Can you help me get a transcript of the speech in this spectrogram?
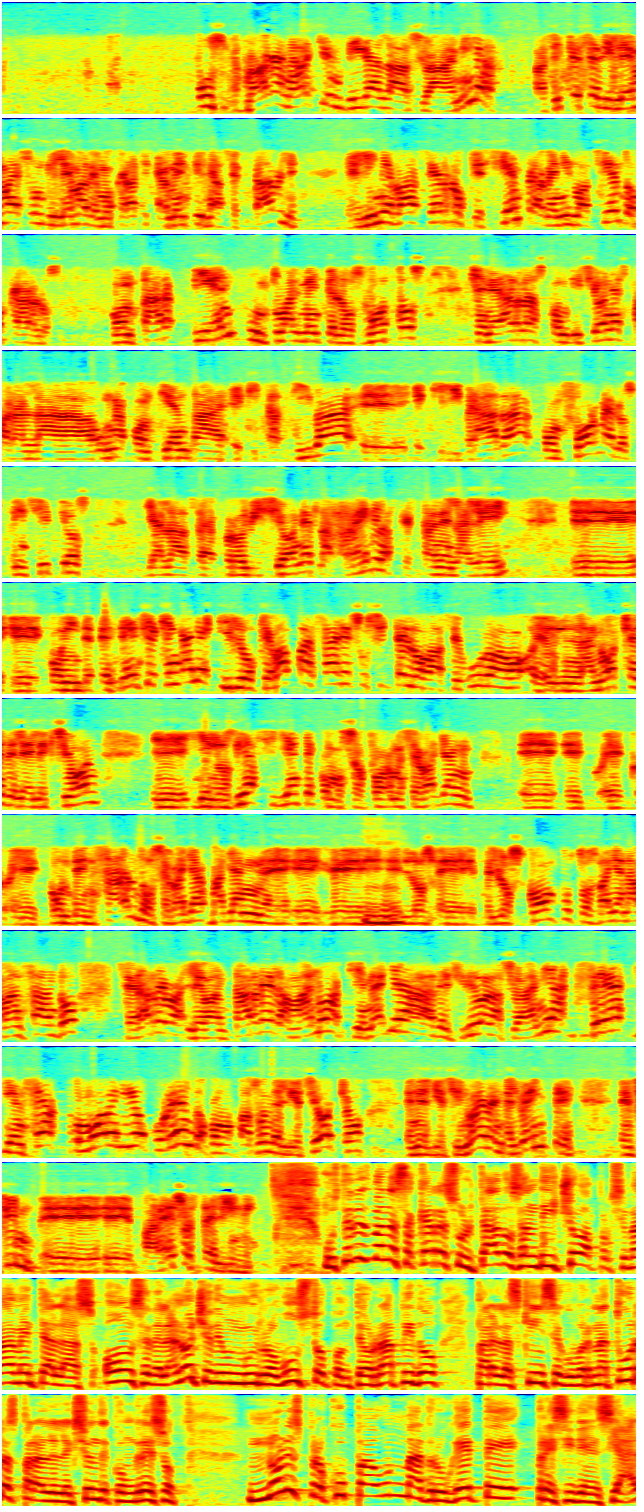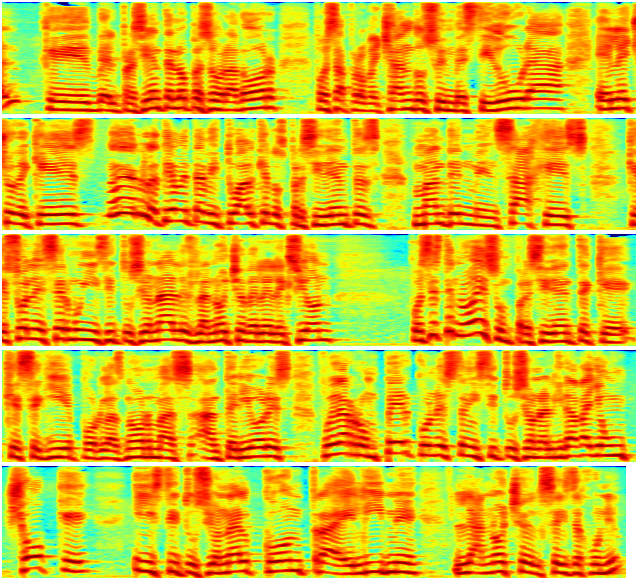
Pues va a ganar quien diga la ciudadanía. Así que ese dilema es un dilema democráticamente inaceptable. El INE va a hacer lo que siempre ha venido haciendo, Carlos, contar bien puntualmente los votos, generar las condiciones para la, una contienda equitativa, eh, equilibrada, conforme a los principios y a las eh, prohibiciones, las reglas que están en la ley, eh, con independencia de quien gane. Y lo que va a pasar, eso sí te lo aseguro, en la noche de la elección y en los días siguientes, como se forme, se vayan condensando, se vaya, vayan los, los cómputos vayan avanzando, será levantarle la mano a quien haya decidido la ciudadanía, sea quien sea, como ha venido ocurriendo, como pasó en el 18, en el 19, en el 20, en fin, para eso está el INE. Ustedes van a sacar resultados, han dicho, aproximadamente a las 11 de la noche de un muy robusto conteo rápido para las 15 gubernaturas, para la elección de Congreso. ¿No les preocupa un madruguete presidencial? Que el presidente López Obrador, pues aprovechando su investidura, el hecho de que es eh, relativamente habitual que los presidentes manden mensajes que suelen ser muy institucionales la noche de la elección, pues este no es un presidente que, se guíe por las normas anteriores, pueda romper con esta institucionalidad, haya un choque institucional contra el INE la noche del 6 de junio?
